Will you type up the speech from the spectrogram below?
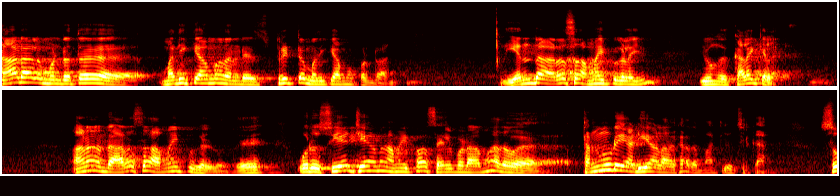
நாடாளுமன்றத்தை மதிக்காமல் அதனுடைய ஸ்பிரிட்டை மதிக்காமல் பண்ணுறாங்க எந்த அரசு அமைப்புகளையும் இவங்க கலைக்கலை. ஆனால் அந்த அரசு அமைப்புகள் வந்து ஒரு சுயேட்சையான அமைப்பாக செயல்படாமல் அதை தன்னுடைய அடியாளாக அதை மாற்றி வச்சுருக்காங்க. ஸோ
